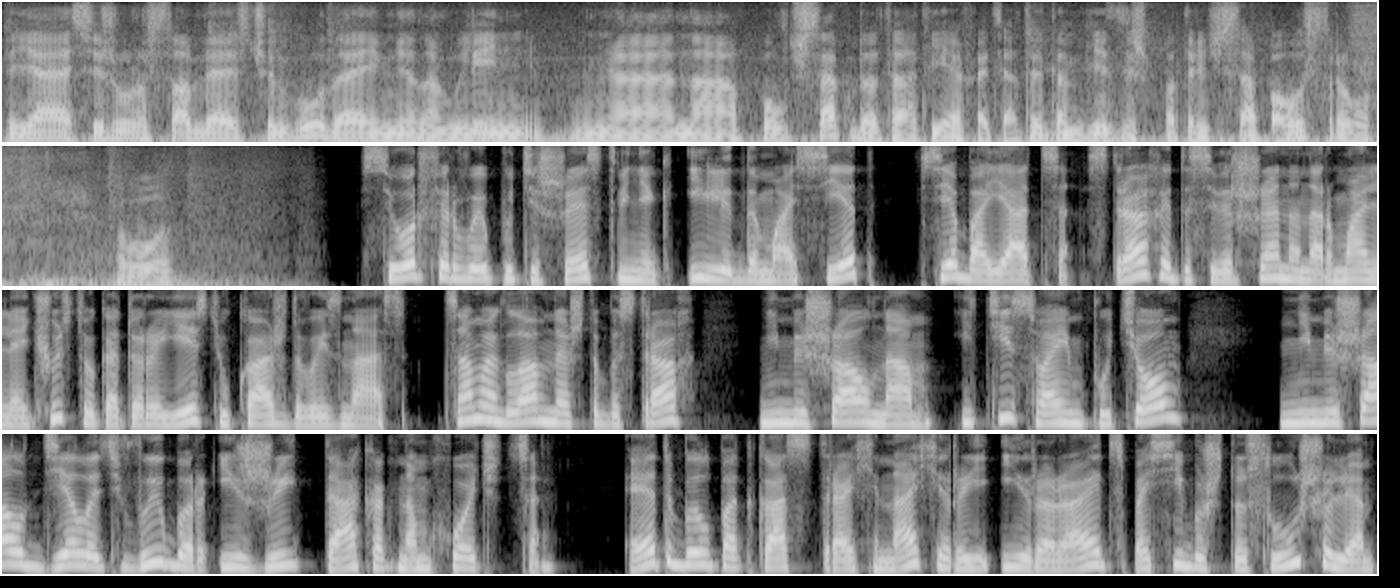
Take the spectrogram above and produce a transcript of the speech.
Я сижу, расслабляюсь в Чингу, да, и мне там лень на полчаса куда-то отъехать, а ты там ездишь по три часа по острову, вот. Серфер вы, путешественник или домосед – все боятся. Страх – это совершенно нормальное чувство, которое есть у каждого из нас. Самое главное, чтобы страх не мешал нам идти своим путем, не мешал делать выбор и жить так, как нам хочется. Это был подкаст «Страхи нахер» и Ира Райт. Спасибо, что слушали.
